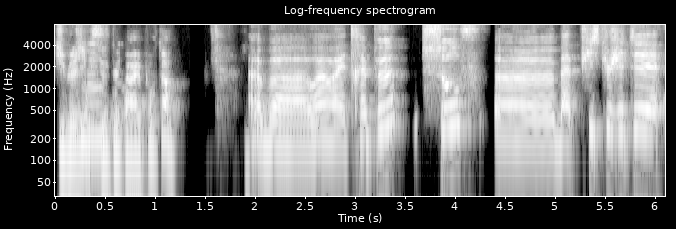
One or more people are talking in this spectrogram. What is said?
J'imagine que mmh. c'était pareil pour toi. Euh, bah ouais, ouais, très peu. Sauf, euh, bah, puisque j'étais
